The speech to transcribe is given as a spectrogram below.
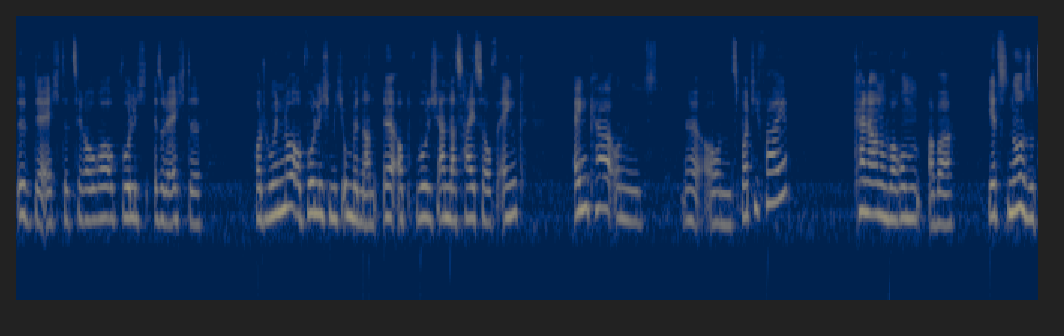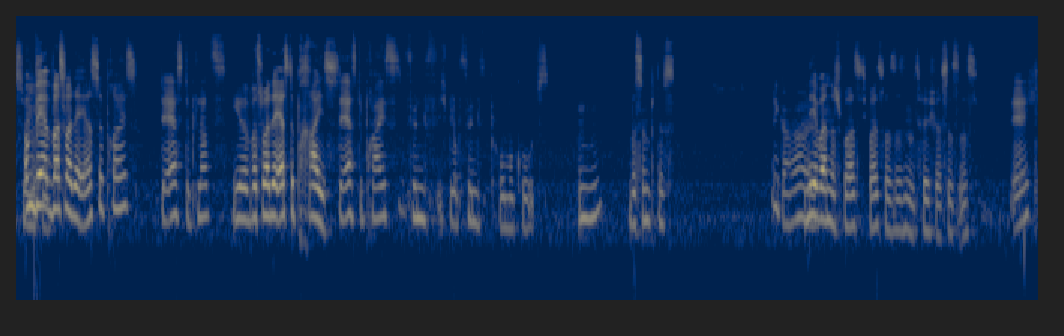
äh, der echte Zeraora, obwohl ich, also der echte Hot Window, obwohl ich mich umbenannt, äh, obwohl ich anders heiße auf Enk, Anchor und, äh, und Spotify. Keine Ahnung warum, aber jetzt nur so zu. Und wer, was war der erste Preis? Der erste Platz, Hier, was war der erste Preis? der erste Preis, fünf, ich glaube fünf Promo-Codes. Was sind das? Egal. Nee, war nur Spaß. Ich weiß, was das ist. Natürlich, was das ist. Echt?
